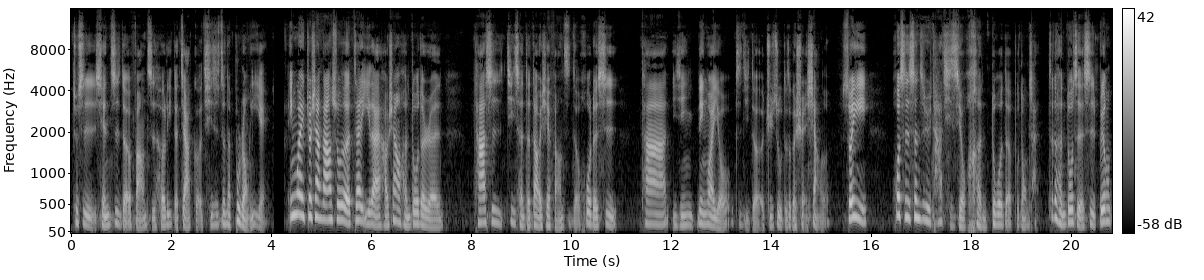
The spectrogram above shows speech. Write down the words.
就是闲置的房子，合理的价格，其实真的不容易耶。因为就像刚刚说的，在宜兰好像有很多的人，他是继承得到一些房子的，或者是他已经另外有自己的居住的这个选项了。所以，或是甚至于他其实有很多的不动产。这个很多指的是不用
